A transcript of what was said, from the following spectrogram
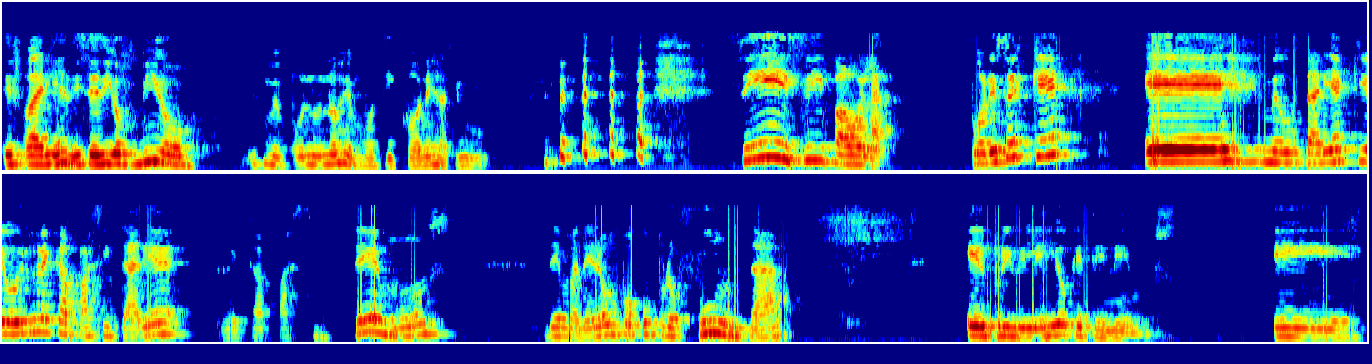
dice, Dios mío, me pone unos emoticones así. sí, sí, Paola. Por eso es que eh, me gustaría que hoy recapacitara recapacitemos de manera un poco profunda el privilegio que tenemos. Eh,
